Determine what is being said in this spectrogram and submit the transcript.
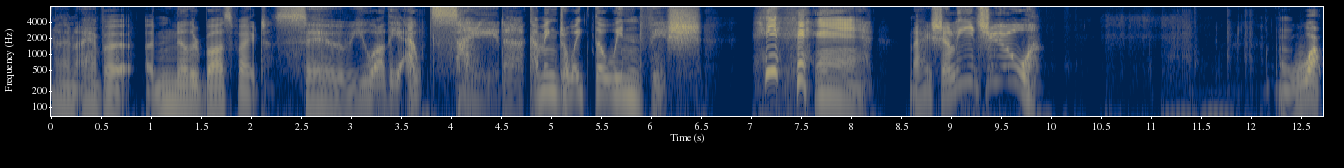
And I have a another boss fight. So you are the outsider coming to wake the windfish. Heh I shall eat you. Wow.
